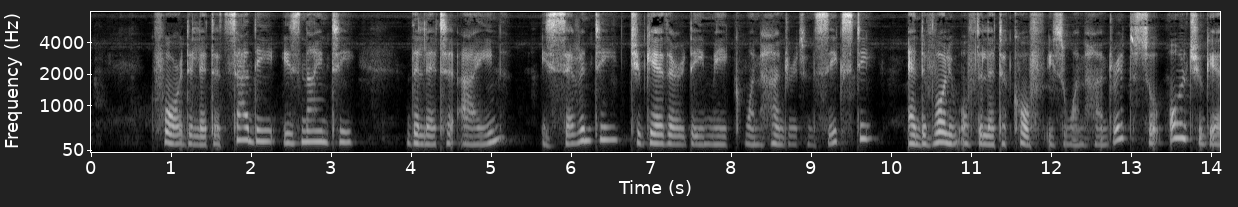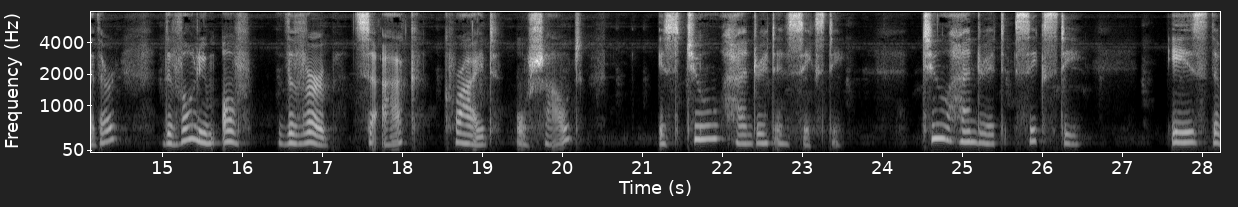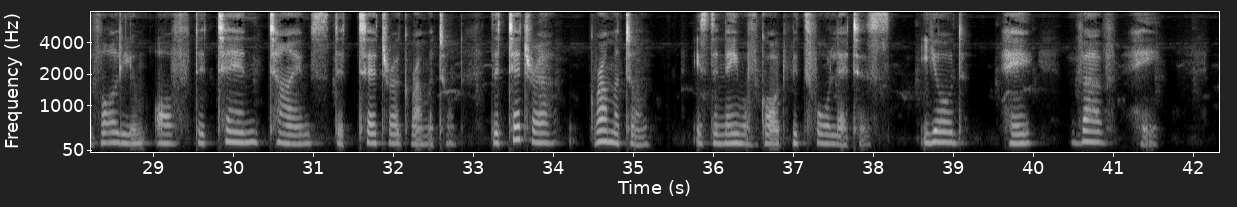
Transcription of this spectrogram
For the letter tzadi is 90, the letter ain is 70, together they make 160, and the volume of the letter kof is 100, so altogether the volume of the verb tza'ak, cried or shout, is 260. 260 is the volume of the 10 times the tetragrammaton. The tetragrammaton is the name of God with four letters Yod, He, Vav, He.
